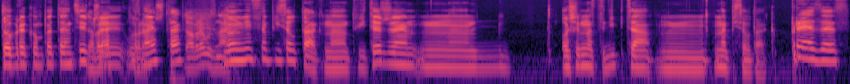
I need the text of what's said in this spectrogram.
dobre kompetencje, czy uznajesz, tak? Dobra, uznaję. No więc napisał tak na Twitterze mm, 18 lipca mm, napisał tak. Prezes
